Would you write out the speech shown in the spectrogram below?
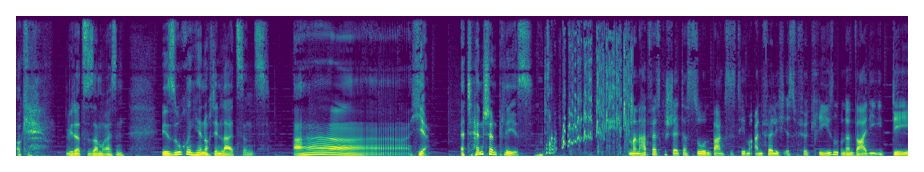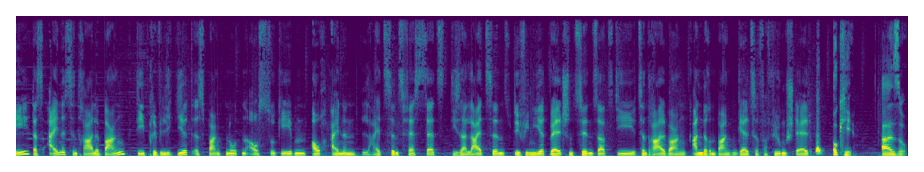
Okay, wieder zusammenreißen. Wir suchen hier noch den Leitzins. Ah, hier. Attention, please. Man hat festgestellt, dass so ein Banksystem anfällig ist für Krisen. Und dann war die Idee, dass eine zentrale Bank, die privilegiert ist, Banknoten auszugeben, auch einen Leitzins festsetzt. Dieser Leitzins definiert, welchen Zinssatz die Zentralbank anderen Banken Geld zur Verfügung stellt. Okay, also,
